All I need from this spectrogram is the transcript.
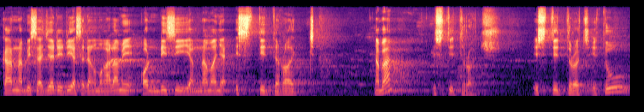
Karena bisa jadi dia sedang mengalami kondisi yang namanya istidraj. Apa? Istidraj istidraj itu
